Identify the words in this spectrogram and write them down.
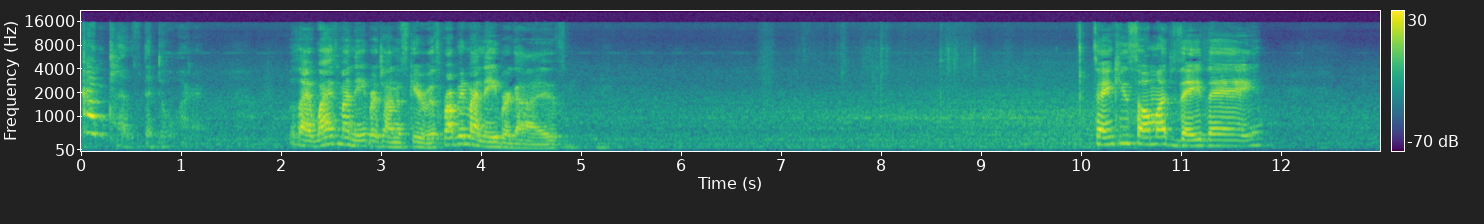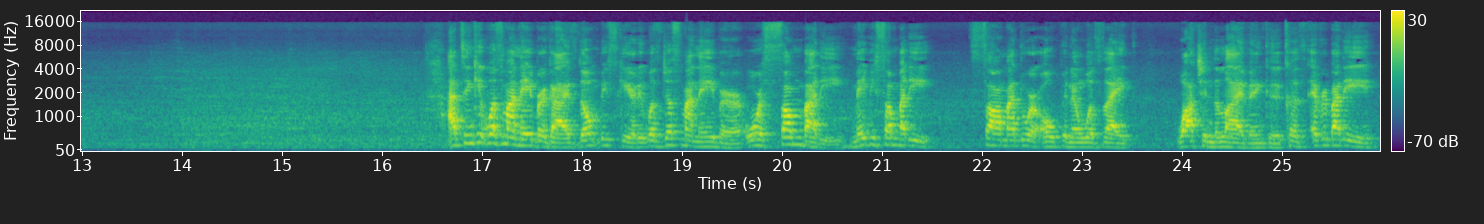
Come close the door. I was like, why is my neighbor trying to scare me? It's probably my neighbor, guys. Thank you so much, Zay Zay. I think it was my neighbor, guys. Don't be scared. It was just my neighbor or somebody. Maybe somebody saw my door open and was like watching the live and because everybody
